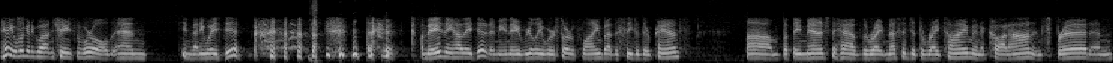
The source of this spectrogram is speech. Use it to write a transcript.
hey, we're going to go out and change the world, and in many ways did. Amazing how they did it. I mean, they really were sort of flying by the seat of their pants, um, but they managed to have the right message at the right time, and it caught on and spread. And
